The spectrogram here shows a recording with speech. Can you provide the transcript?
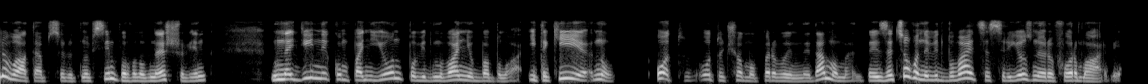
плювати абсолютно всім, бо головне, що він надійний компаньйон по відмиванню бабла. І такі, ну. От, от у чому первинний да, момент. І за цього не відбувається серйозної реформи армії.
